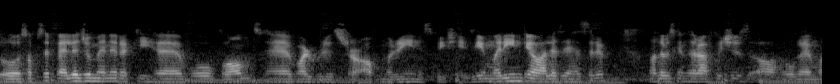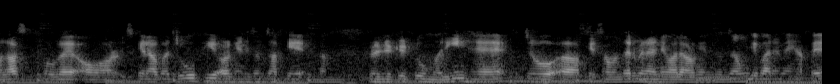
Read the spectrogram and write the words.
तो सबसे पहले जो मैंने रखी है वो वॉर्म्स है world register of marine species ये मरीन के हवाले से है सिर्फ़ मतलब इसके अंदर आप फिशेज हो गए मोलास्क हो गए और इसके अलावा जो भी ऑर्गेनिजम्स आपके रिलेटेड टू मरीन है जो आपके समंदर में रहने वाले ऑर्गेनिजम्स हैं उनके बारे में यहाँ पे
